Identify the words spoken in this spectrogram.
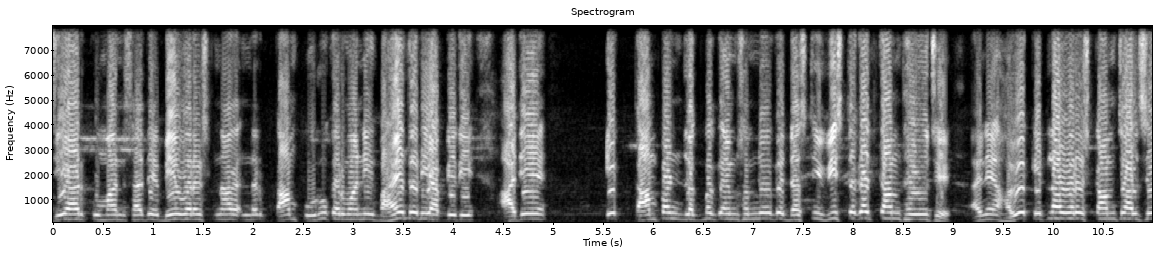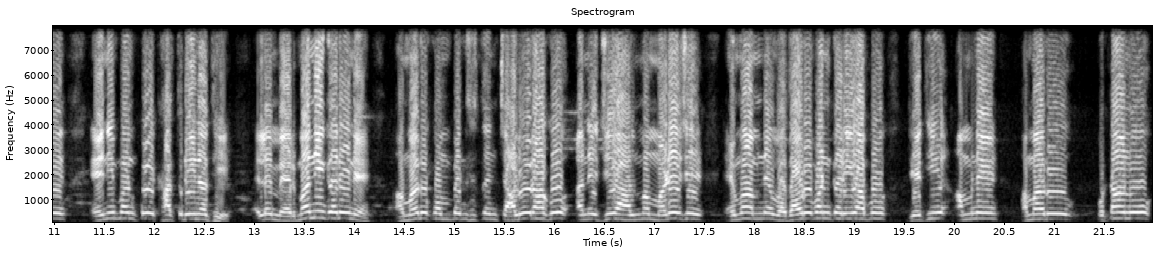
જે આર કુમાર સાથે બે વર્ષના અંદર કામ પૂરું કરવાની બાહેધરી આપી હતી. આજે એક કામ પણ લગભગ એમ સમજો કે દસથી વીસ ટકા જ કામ થયું છે. અને હવે કેટલા વર્ષ કામ ચાલશે એની પણ કોઈ ખાતરી નથી. એટલે મહેરબાની કરીને અમારું કોમ્પેન્સેશન ચાલુ રાખો અને જે હાલમાં મળે છે એમાં અમને વધારો પણ કરી આપો જેથી અમને અમારું પોતાનું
